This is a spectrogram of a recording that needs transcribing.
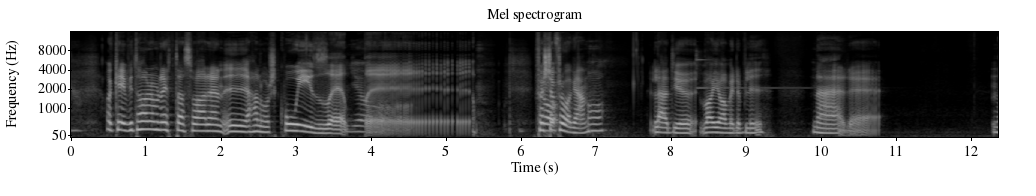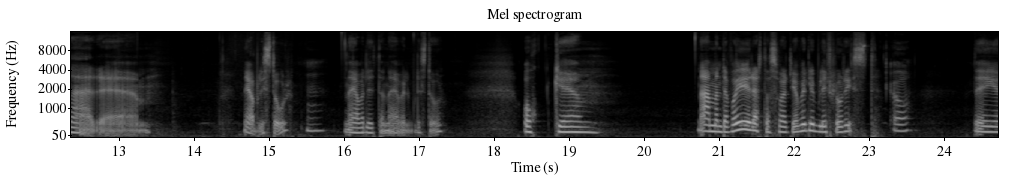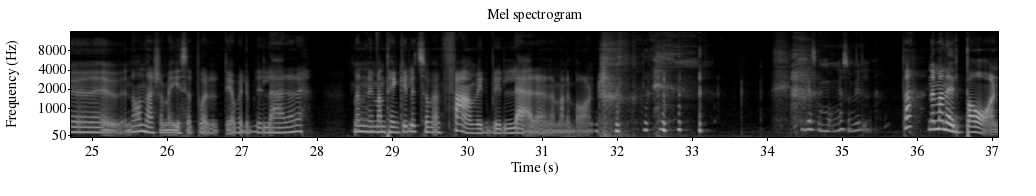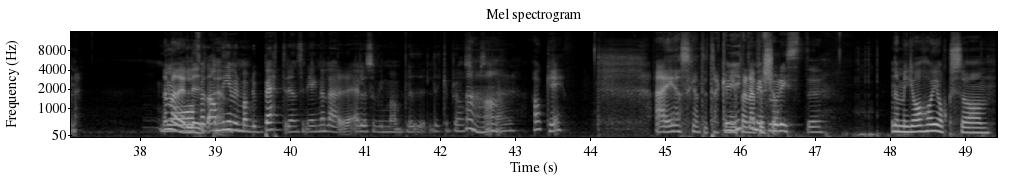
Ja. Okej, vi tar de rätta svaren i halvårsquizet. Ja. Första Ja. frågan Ja. lärde ju vad jag ville bli när, eh, när, eh, när jag blir stor. Mm. När jag var liten, när jag ville bli stor. Och ehm, nej, men det var ju rätta svaret. Jag ville bli florist. ja. Det är ju eh, någon här som har gissat på att jag ville bli lärare. Men Ja. man tänker lite så, vem fan vill bli lärare när man är barn? Det är ganska många som vill det. Va? När man är ett barn? När man är ja, för liten. att antingen vill man bli bättre än sin egna lärare eller så vill man bli lika bra som sin lärare. Okej. Nej, jag ska inte tracka Hur ner gick på det den här med personen. florist? eh? Nej, men jag har ju också...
